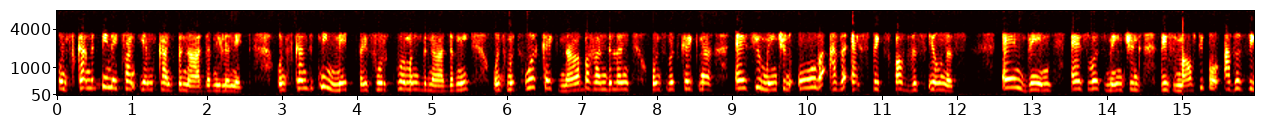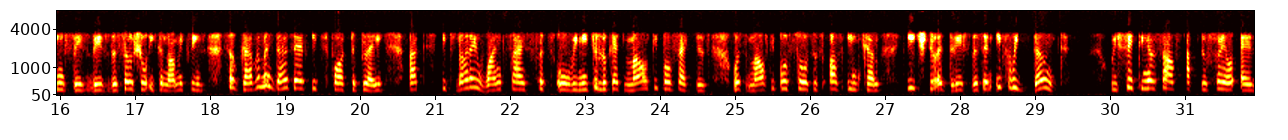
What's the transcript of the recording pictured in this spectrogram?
ons kan dit nie net van een kant benader nie net. Ons kan dit nie net by voorkoming benader nie. Ons moet ook kyk na behandeling. Ons moet kyk na as you mentioned all the other aspects of this illness. And then, as was mentioned, there's multiple other things. There's, there's the social economic things. So government does have its part to play, but it's not a one size fits all. We need to look at multiple factors with multiple sources of income, each to address this. And if we don't, we're setting ourselves up to fail as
